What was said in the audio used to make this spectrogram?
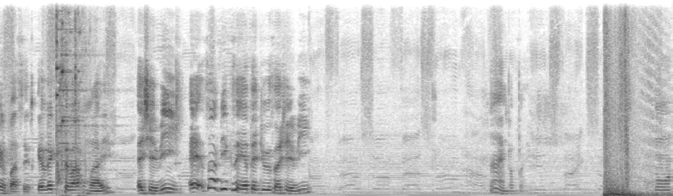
Meu parceiro, quer ver que você vai arrumar aí? É geminho? É, sabia que você ia ter de usar geminho? Ai, papai. Bom.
